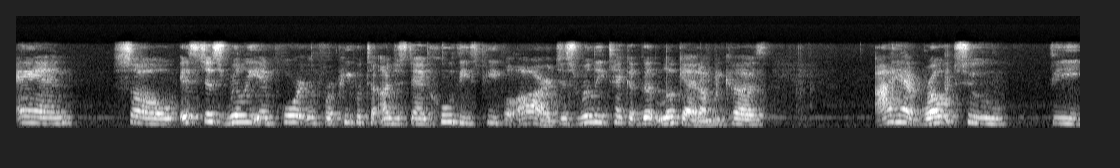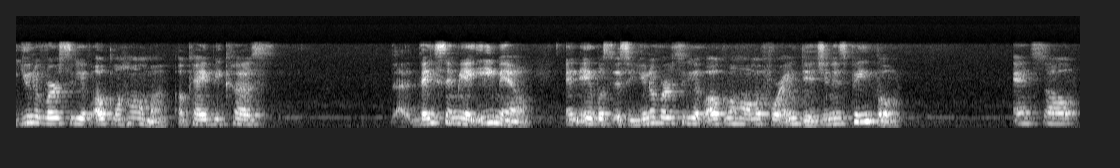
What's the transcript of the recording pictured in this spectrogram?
And so it's just really important for people to understand who these people are. Just really take a good look at them because I had wrote to the University of Oklahoma, okay, because they sent me an email and it was it's a University of Oklahoma for indigenous people. And so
